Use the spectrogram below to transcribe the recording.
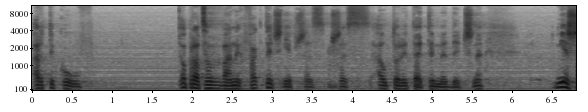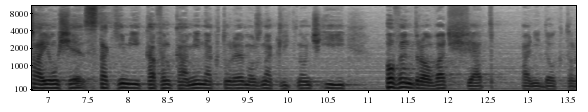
artykułów opracowywanych faktycznie przez, przez autorytety medyczne, mieszają się z takimi kafelkami, na które można kliknąć i powędrować w świat pani doktor,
